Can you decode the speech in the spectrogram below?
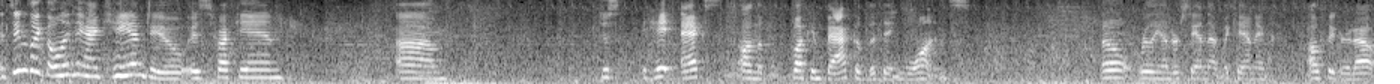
It seems like the only thing I can do is fucking, um, hit X on the fucking back of the thing once. I don't really understand that mechanic. I'll figure it out.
